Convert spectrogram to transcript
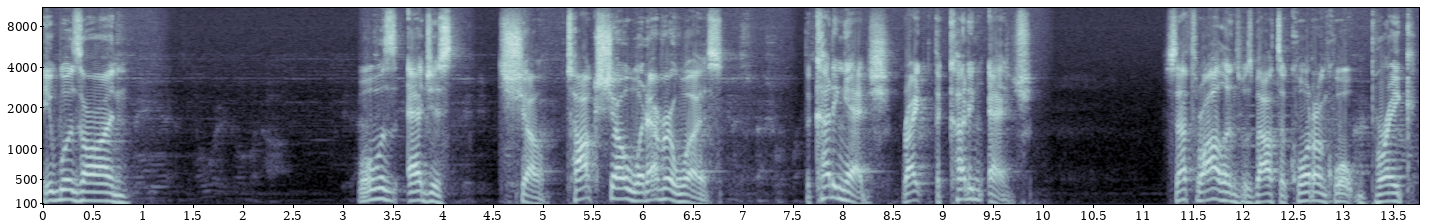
it was on what was Edge's show? Talk show, whatever it was. The cutting edge, right? The cutting edge. Seth Rollins was about to quote unquote break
